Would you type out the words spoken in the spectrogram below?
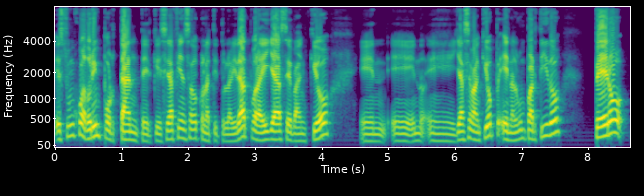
es un jugador importante, el que se ha afianzado con la titularidad. Por ahí ya se banqueó, ya se banqueó en algún partido, pero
